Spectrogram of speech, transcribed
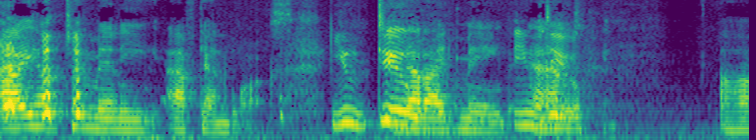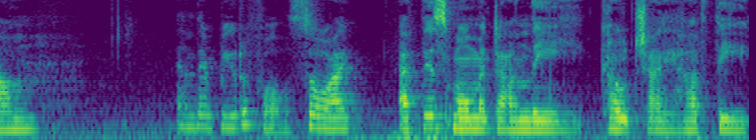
I have too many Afghan blocks You do. that I've made. you and, do. Um, and they're beautiful. So I, at this moment on the couch, I have the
